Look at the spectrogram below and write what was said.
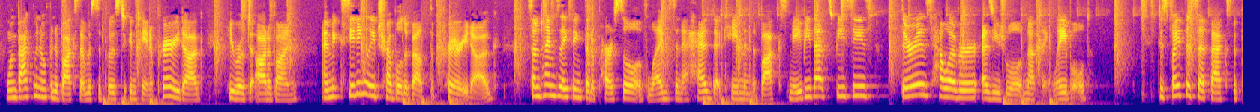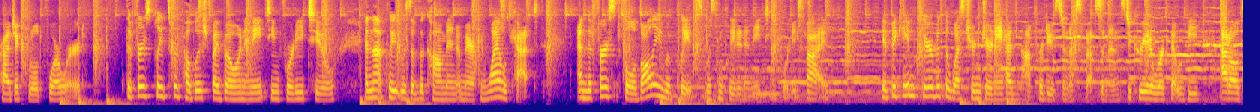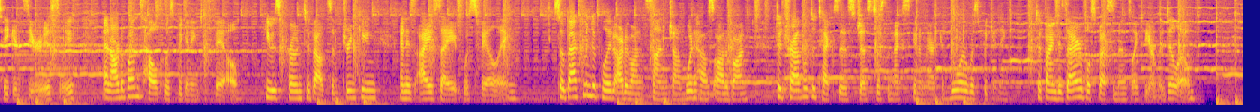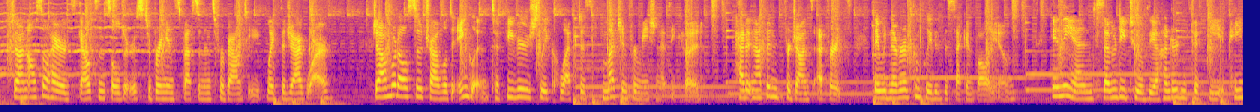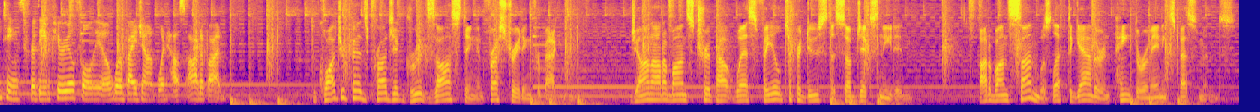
When Bachman opened a box that was supposed to contain a prairie dog, he wrote to Audubon, I'm exceedingly troubled about the prairie dog. Sometimes I think that a parcel of legs and a head that came in the box may be that species. There is, however, as usual, nothing labeled. Despite the setbacks, the project rolled forward. The first plates were published by Bowen in 1842, and that plate was of the common American wildcat, and the first full volume of plates was completed in 1845. It became clear that the Western journey had not produced enough specimens to create a work that would be at all taken seriously, and Audubon's health was beginning to fail. He was prone to bouts of drinking, and his eyesight was failing. So Bachman deployed Audubon's son, John Woodhouse Audubon, to travel to Texas just as the Mexican American War was beginning to find desirable specimens like the armadillo. John also hired scouts and soldiers to bring in specimens for bounty, like the jaguar. John would also travel to England to feverishly collect as much information as he could. Had it not been for John's efforts, they would never have completed the second volume. In the end, 72 of the 150 paintings for the Imperial Folio were by John Woodhouse Audubon. The Quadrupeds project grew exhausting and frustrating for Bachman. John Audubon's trip out west failed to produce the subjects needed. Audubon's son was left to gather and paint the remaining specimens.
